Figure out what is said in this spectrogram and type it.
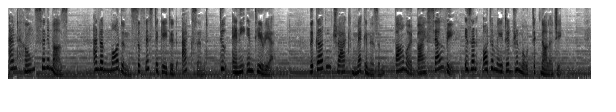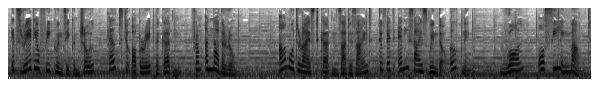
and home cinemas, and a modern, sophisticated accent to any interior. The curtain track mechanism, powered by Selve, is an automated remote technology. Its radio frequency control helps to operate the curtain from another room. Our motorized curtains are designed to fit any size window opening, wall, or ceiling mount.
